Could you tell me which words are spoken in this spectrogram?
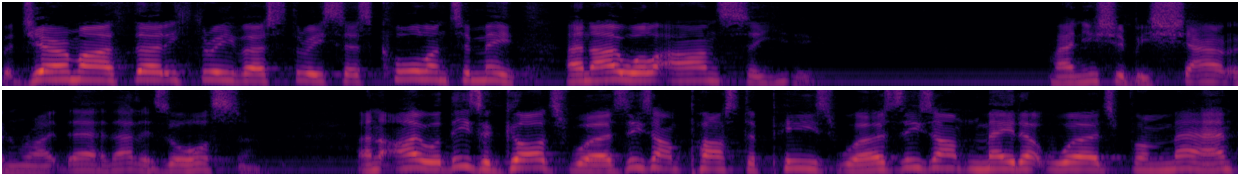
But Jeremiah 33, verse 3 says, Call unto me, and I will answer you. Man, you should be shouting right there. That is awesome. And I will, these are God's words. These aren't Pastor P's words. These aren't made up words from man.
